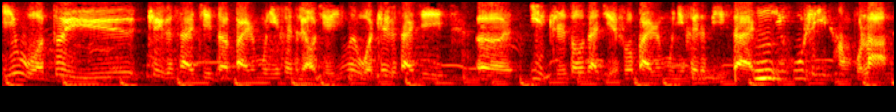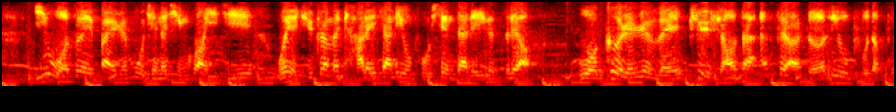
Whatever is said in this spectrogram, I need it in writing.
以我对于这个赛季的拜仁慕尼黑的了解，因为我这个赛季呃一直都在解说拜仁慕尼黑的比赛，几乎是一场不落。以我对拜仁目前的情况，以及我也去专门查了一下利物浦现在的一个资料，我个人认为，至少在安菲尔德，利物浦的不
